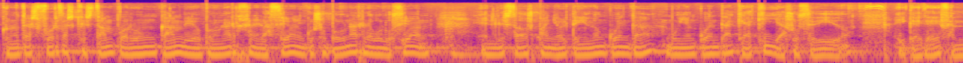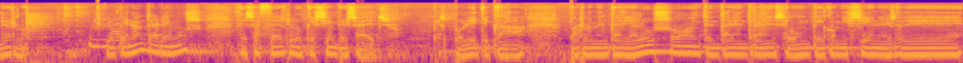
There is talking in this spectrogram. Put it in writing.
con otras fuerzas que están por un cambio, por una regeneración, incluso por una revolución en el Estado español, teniendo en cuenta, muy en cuenta, que aquí ya ha sucedido y que hay que defenderlo. Lo que no entraremos es hacer lo que siempre se ha hecho, que es política parlamentaria al uso, intentar entrar en según qué comisiones de,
